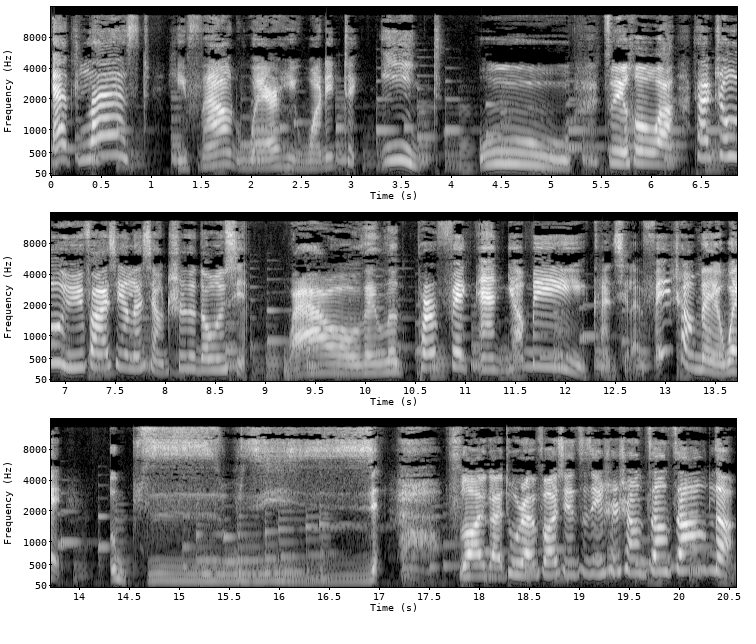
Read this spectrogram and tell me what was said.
At last, he found where he wanted to eat. 哦，最后啊，他终于发现了想吃的东西。Wow, they look perfect and yummy. 看起来非常美味。Oops. Fly Guy 突然发现自己身上脏脏的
